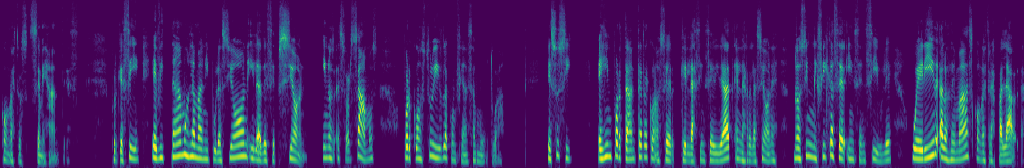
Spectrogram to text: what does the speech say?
con nuestros semejantes, porque así evitamos la manipulación y la decepción y nos esforzamos por construir la confianza mutua. Eso sí, es importante reconocer que la sinceridad en las relaciones no significa ser insensible o herir a los demás con nuestras palabras.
